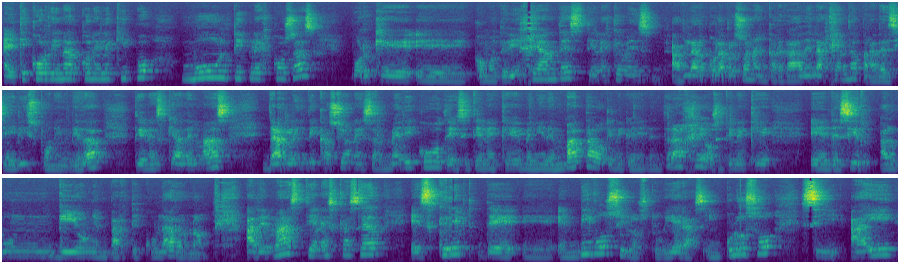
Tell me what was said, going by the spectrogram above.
hay que coordinar con el equipo múltiples cosas porque, eh, como te dije antes, tienes que hablar con la persona encargada de la agenda para ver si hay disponibilidad. Tienes que además darle indicaciones al médico de si tiene que venir en bata o tiene que venir en traje o si tiene que eh, decir algún guion en particular o no. Además, tienes que hacer script de eh, en vivo si los tuvieras. Incluso si hay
